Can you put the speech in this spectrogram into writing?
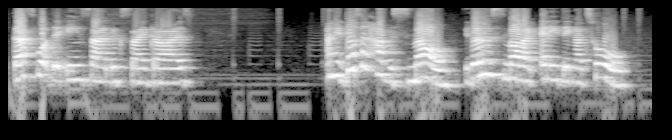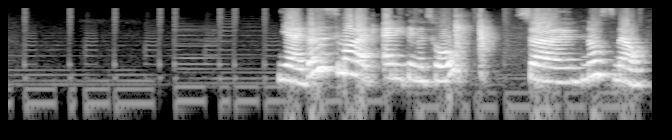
That's what the inside looks like guys and it doesn't have a smell. It doesn't smell like anything at all. Yeah it doesn't smell like anything at all. So no smell.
